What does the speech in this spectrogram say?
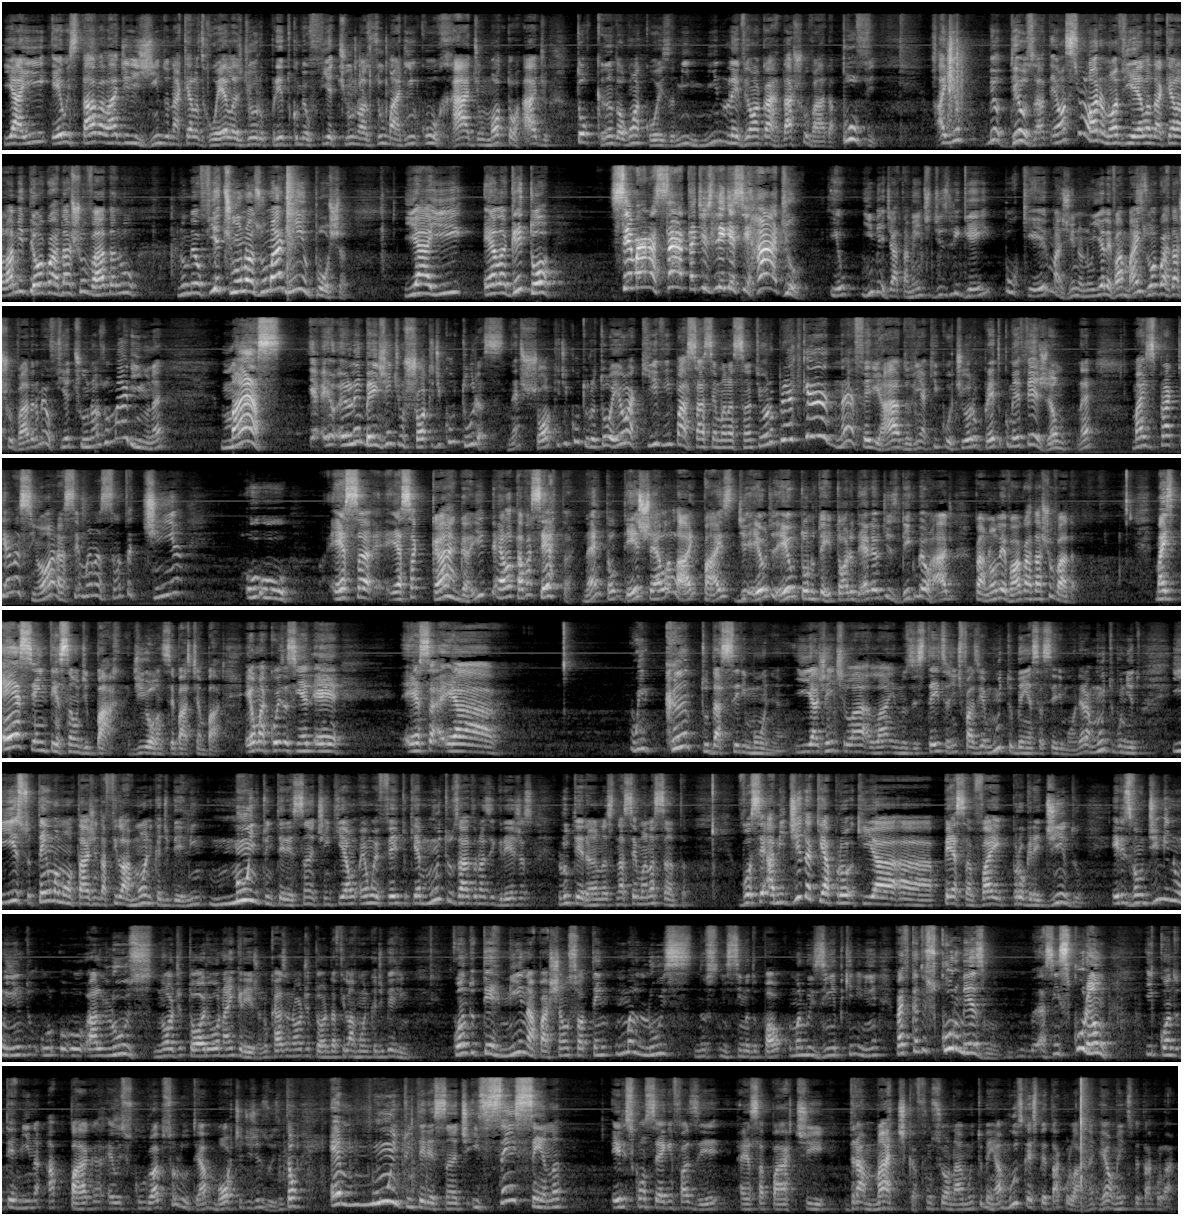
E aí eu estava lá dirigindo naquelas ruelas de ouro preto com meu Fiat Uno azul marinho com o rádio, um motorrádio tocando alguma coisa. Menino, levei uma guarda-chuvada. Puf! Aí eu, meu Deus, é uma senhora numa viela daquela lá, me deu uma guarda-chuvada no, no meu Fiat Uno azul marinho, poxa. E aí ela gritou: Semana Santa, desliga esse rádio! Eu imediatamente desliguei, porque, imagina, eu não ia levar mais uma guarda-chuvada no meu Fiat Uno azul marinho, né? Mas eu, eu, lembrei, gente, um choque de culturas, né? Choque de cultura. Tô eu aqui, vim passar a Semana Santa em Ouro Preto, que é né, feriado, vim aqui curtir Ouro Preto e comer feijão, né? Mas para aquela senhora, a Semana Santa tinha o, o essa, essa carga e ela estava certa, né? Então deixa ela lá em paz. Eu eu estou no território dela, eu desligo meu rádio para não levar a guarda-chuvada. Mas essa é a intenção de Bach, de Johann Sebastian Bach. É uma coisa assim, é, é essa é a o encanto da cerimônia. E a gente lá, lá nos States, a gente fazia muito bem essa cerimônia, era muito bonito. E isso tem uma montagem da Filarmônica de Berlim muito interessante, em que é um, é um efeito que é muito usado nas igrejas luteranas na Semana Santa. Você, à medida que a, que a, a peça vai progredindo, eles vão diminuindo o, o, a luz no auditório ou na igreja, no caso no auditório da Filarmônica de Berlim. Quando termina a paixão, só tem uma luz no, em cima do palco, uma luzinha pequenininha, vai ficando escuro mesmo, assim, escurão e quando termina, apaga, é o escuro absoluto, é a morte de Jesus. Então é muito interessante e sem cena eles conseguem fazer essa parte dramática funcionar muito bem. A música é espetacular, né? realmente espetacular.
